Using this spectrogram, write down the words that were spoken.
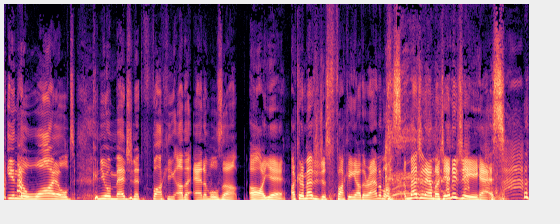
in the wild. Can you imagine it fucking other animals up? Oh yeah, I can imagine just fucking other animals. imagine how much energy he has.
